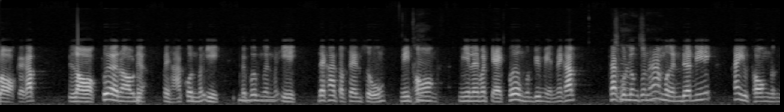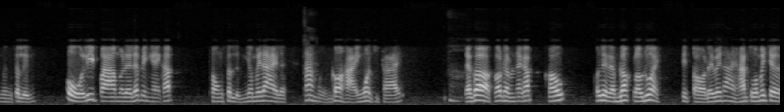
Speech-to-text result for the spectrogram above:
หลอกๆนะครับ หลอกเพื่อเราเนี่ยไปหาคนมาอีก ไปเพิ่มเงินมาอีก ได้ค่าตอบแทนสูง มีทองมีอะไรมาแจกเพิ่มคุณพิมพ์เห็นไหมครับ ถ้าคุณใช่ลงทุนใช่ห้าหมื่นเดือนนี้ ให้อยู่ทองหนึ่งหนึ่งสลึง โอ้รีบปามาเลยแล้วเป็นไงครับ ทองสลึงยังไม่ได้เลยห้าหมื่นก็หายงวดสุดท้ายอ๋อแล้วก็เขาทำนะครับเขาเขาเรียกอะไรบล็อกเราด้วย ติดต่อเลยไม่ได้หาตัวไม่เจอ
